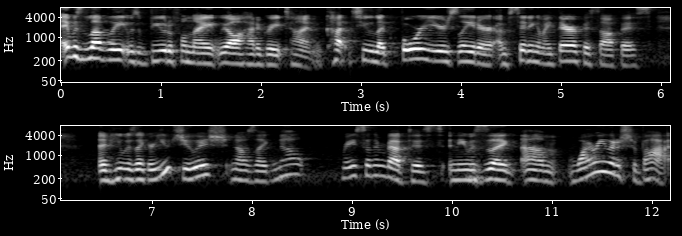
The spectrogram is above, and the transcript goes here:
it was lovely. It was a beautiful night. We all had a great time. Cut to like four years later, I'm sitting in my therapist's office and he was like, "Are you Jewish?" And I was like, "No." Raised Southern Baptist, and he was like, um, "Why were you at a Shabbat?"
